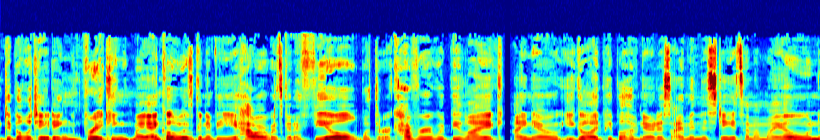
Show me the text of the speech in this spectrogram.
debilitating breaking my ankle was going to be, how I was going to feel, what the recovery would be like. I know eagle eyed people have noticed I'm in the States, I'm on my own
